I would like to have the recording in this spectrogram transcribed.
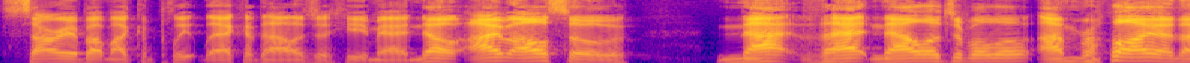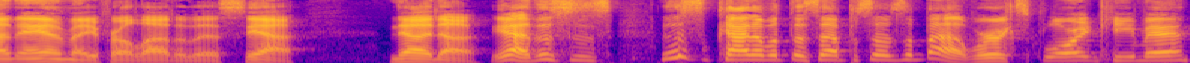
Sorry about my complete lack of knowledge of He-Man. No, I'm also not that knowledgeable. I'm relying on anime for a lot of this. Yeah. No, no. Yeah, this is this is kind of what this episode's about. We're exploring He-Man.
